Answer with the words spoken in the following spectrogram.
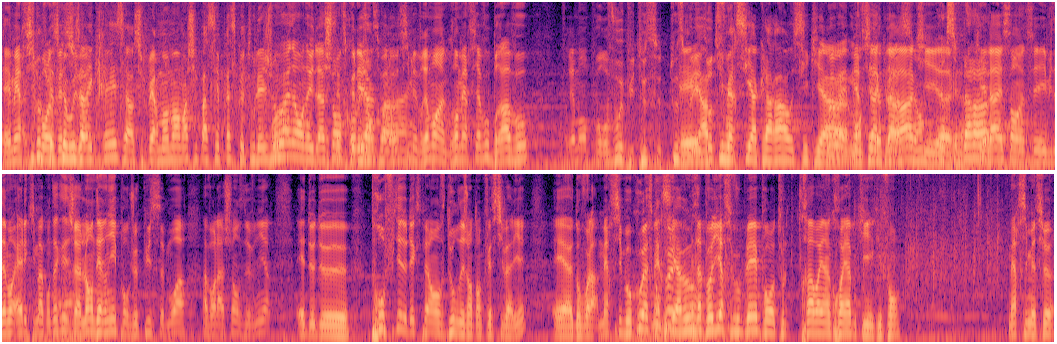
Et merci pour le ce que vous avez créé, c'est un super moment. Moi, je suis passé presque tous les jours. Ouais, non, on a eu de la chance que les gens soient là aussi, mais vraiment un grand merci à vous, bravo. Vraiment pour vous et puis tout, ce- tout ce que Et les un autres petit font. merci à Clara aussi qui a Ouais, ouais, monté merci à Clara l'opération. qui, euh, Clara. qui est là. C'est évidemment elle qui m'a contacté déjà l'an dernier pour que je puisse, moi, avoir la chance de venir et de, de profiter de l'expérience d'Our déjà en tant que festivalier. Et euh, donc voilà, merci beaucoup. Est-ce qu'on peut à vous. les applaudir, s'il vous plaît, pour tout le travail incroyable qu'ils qu'ils font? Merci, messieurs.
